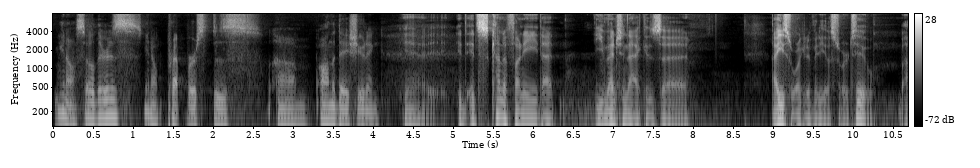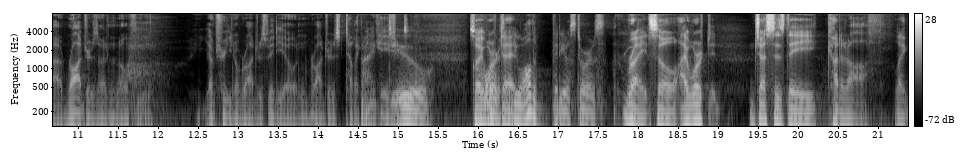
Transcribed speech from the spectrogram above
you know, so there's you know prep versus um, on the day shooting. Yeah, it, it's kind of funny that you mentioned that because uh, I used to work at a video store too. Uh, Rogers, I don't know if you, I'm sure you know Rogers Video and Rogers Telecommunications. I do. So I Of worked at I knew all the video stores. right. So I worked just as they cut it off. Like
